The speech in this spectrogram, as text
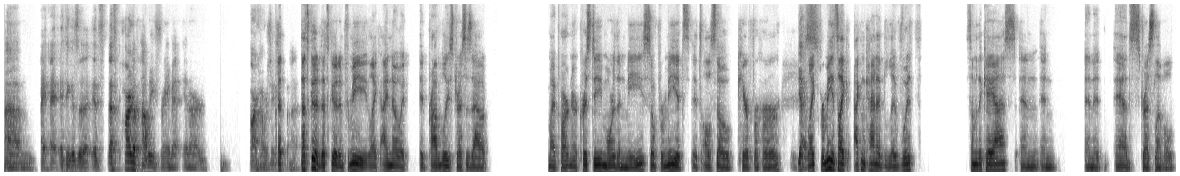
um i i, think is a it's that's part of how we frame it in our our conversation That- about it That's good. That's good. And for me, like I know it it probably stresses out my partner Christy more than me. So for me, it's it's also care for her. yes Like for me, it's like I can kind of live with some of the chaos and and and it adds stress level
